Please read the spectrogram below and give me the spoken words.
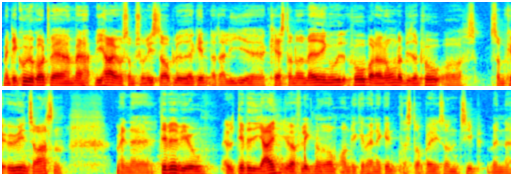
men det kunne jo godt være, man, vi har jo som journalister oplevet agenter, der lige øh, kaster noget mading ud, håber der er nogen, der bider på, og som kan øge interessen. Men øh, det ved vi jo, eller det ved jeg i hvert fald ikke noget om, om det kan være en agent, der står bag sådan en tip. Men øh,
